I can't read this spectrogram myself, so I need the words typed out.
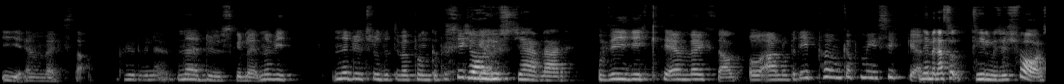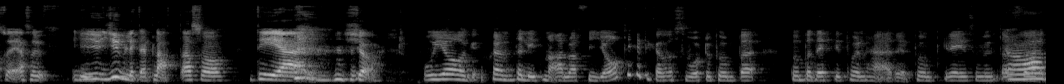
I en verkstad. Vad gjorde vi nu? När du skulle, när vi, när du trodde att det var punka på cykel. Ja just jävlar. Och vi gick till en verkstad och alla bara det är punka på min cykel. Nej men alltså till mitt försvar så är alltså hj- hjulet är platt. Alltså det är kört. Och jag skämtade lite med Alva för jag tycker att det kan vara svårt att pumpa, pumpa däcket på den här pumpgrejen som är utanför Ja.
